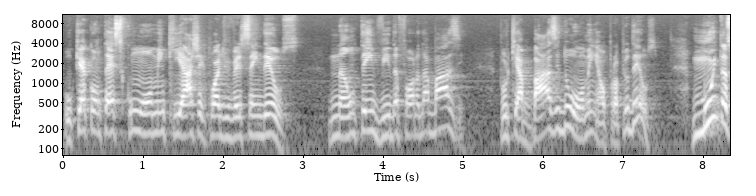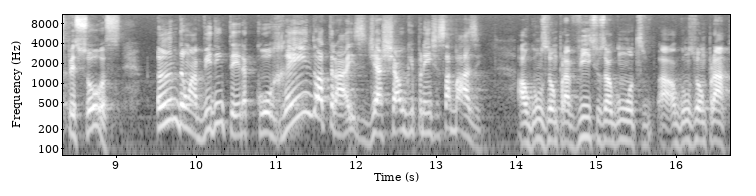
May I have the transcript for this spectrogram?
O que acontece com um homem que acha que pode viver sem Deus? Não tem vida fora da base. Porque a base do homem é o próprio Deus. Muitas pessoas andam a vida inteira correndo atrás de achar o que preenche essa base. Alguns vão para vícios, alguns, outros, alguns vão para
